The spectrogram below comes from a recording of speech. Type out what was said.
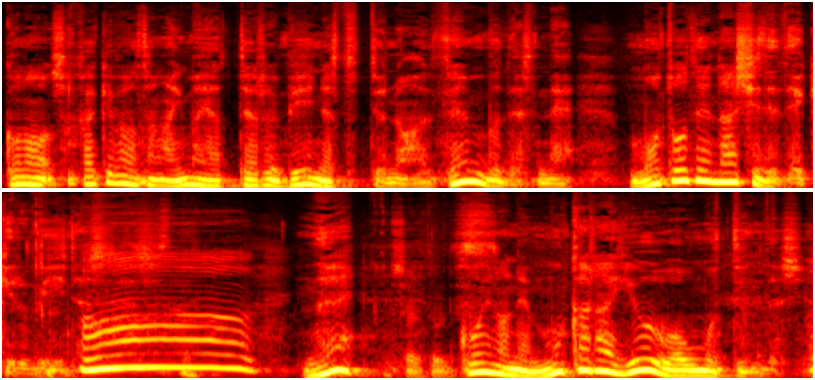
この榊原さんが今やってるビジネスっていうのは全部ですね元でなしでできるビジネスです。ね、こういうのね無から有を生むって言うんですよ。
